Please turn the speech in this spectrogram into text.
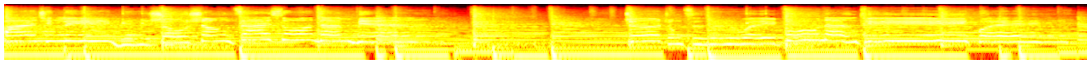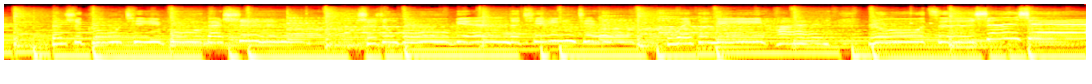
爱情里面受伤在所难免，这种滋味不难体会。但是哭泣不该是始终不变的情节，为何你还如此深陷？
